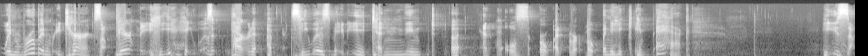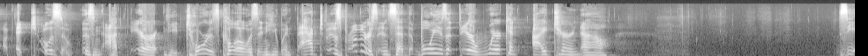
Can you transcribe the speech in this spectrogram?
When Reuben returned, so apparently he, he wasn't part of this. He was maybe tending to uh, animals or whatever. But when he came back, he saw that Joseph was not there and he tore his clothes and he went back to his brothers and said, The boy isn't there. Where can I turn now? See,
